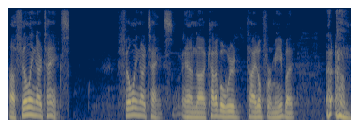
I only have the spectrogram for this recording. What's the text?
uh, Filling Our Tanks. Filling Our Tanks. And uh, kind of a weird title for me, but you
